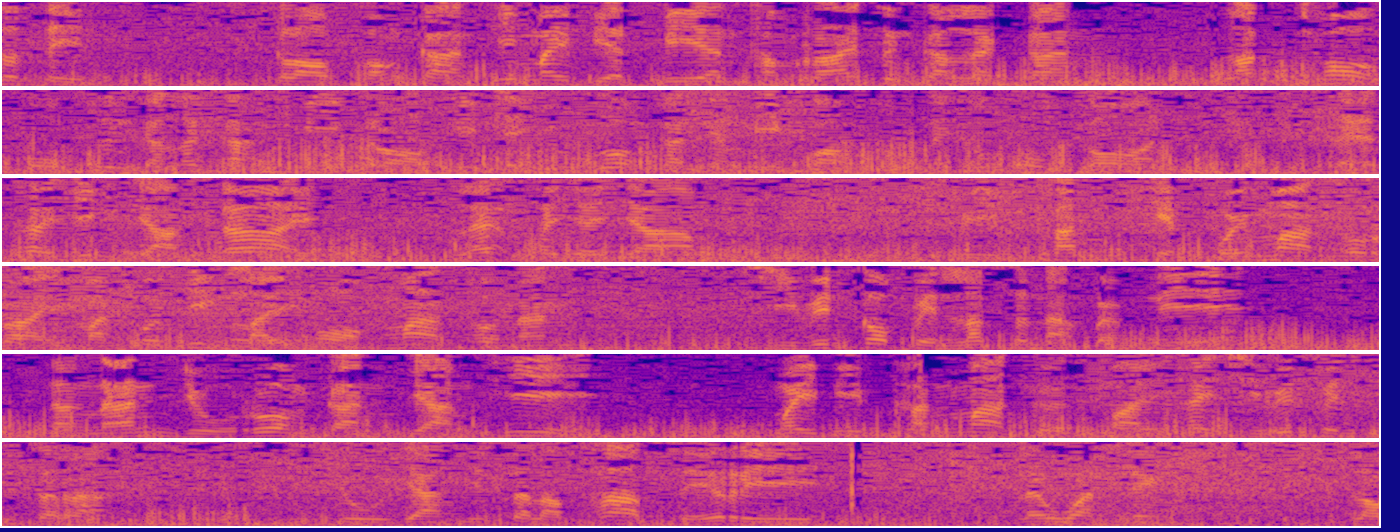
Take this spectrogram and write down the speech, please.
สติ กรอบของการที่ไม่เบียดเบียนทำร้ายซึ่งกันและกันลักช่อโกงซึ่งกันและกันมีกรอบที่จะอยู่ร่วมกันอย่างมีความสุขในทุกองค์กร แต่ถ้ายิ่งอยากได้และพยายาม คั้นเก็บไว้มากเท่าไหร่ มันก็ยิ่งไหลออกมากเท่านั้น ชีวิตก็เป็นลักษณะแบบนี้ ดังนั้นอยู่ร่วมกันอย่างที่ไม่บีบคั้นมากเกินไปให้ชีวิตเป็นอิสระ อยู่อย่างอิสระภาพเสรี และวันหนึ่ง เรา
